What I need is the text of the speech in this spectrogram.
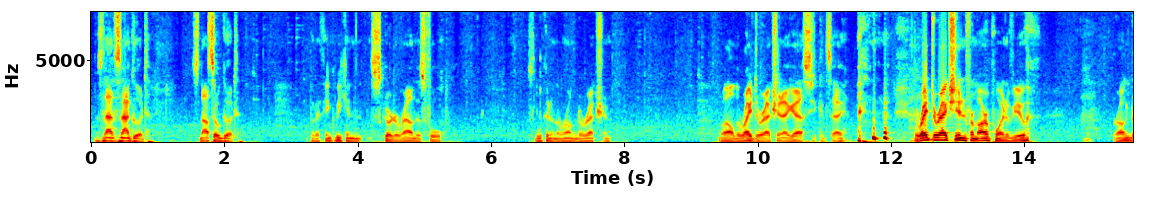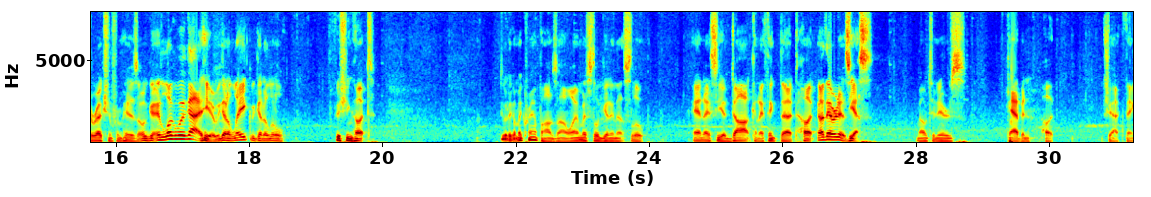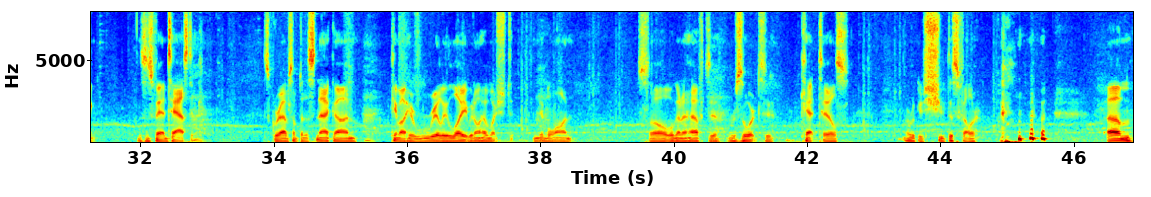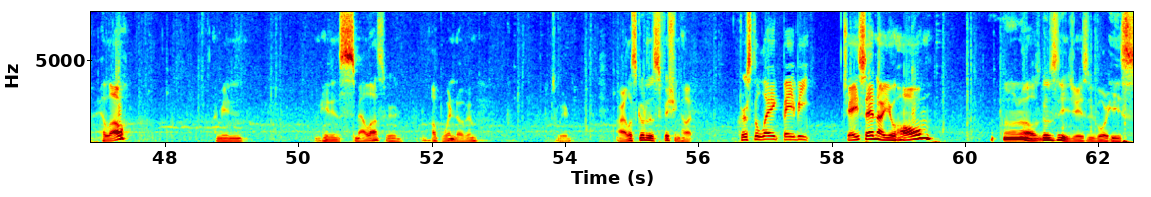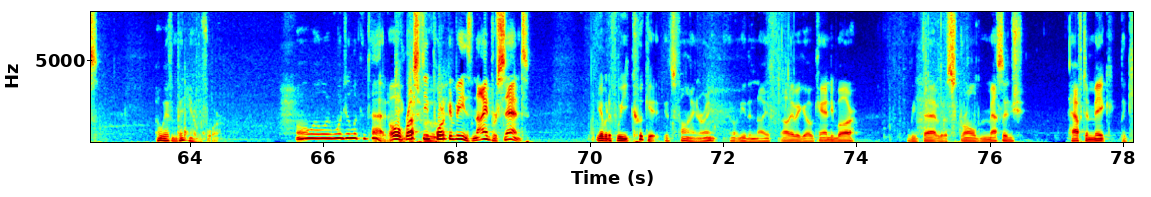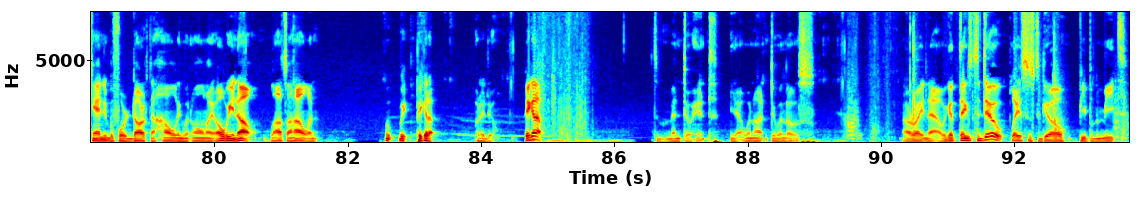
It's not, it's not good. It's not so good. But I think we can skirt around this fool. It's looking in the wrong direction. Well, the right direction, I guess you could say. the right direction from our point of view. wrong direction from his. Okay, look what we got here. We got a lake. We got a little fishing hut. Dude, I got my crampons on. Why am I still getting that slope? And I see a dock, and I think that hut... Oh, there it is. Yes. Mountaineer's cabin, hut, shack thing. This is fantastic. Let's grab something to snack on. Came out here really light. We don't have much to nibble on. So we're going to have to resort to cattails. Or we could shoot this feller. um, hello? I mean, he didn't smell us. We were upwind of him. It's weird. Alright, let's go to this fishing hut. Crystal Lake, baby! Jason, are you home? I don't know. Let's go see Jason Voorhees. Oh, we haven't been here before. Oh, well, would you look at that? Oh, rusty pork and beans, 9%. Yeah, but if we cook it, it's fine, right? I don't need a knife. Oh, there we go. Candy bar. Delete that. We got a scrawled message. Have to make the candy before dark. The howling went all night. Oh, we know. Lots of howling. Oh, wait, pick it up. What'd I do? Pick it up! It's a memento hint. Yeah, we're not doing those. Alright now, we got things to do. Places to go. People to meet.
